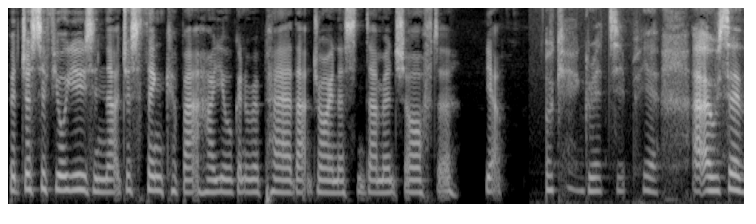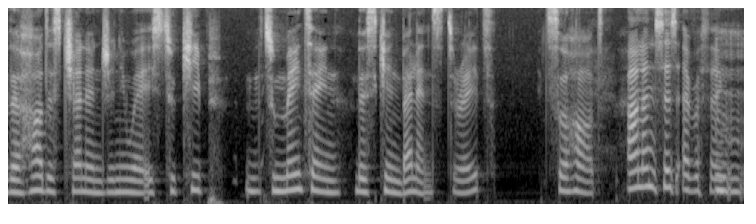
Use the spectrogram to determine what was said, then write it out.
but just if you're using that, just think about how you're going to repair that dryness and damage after. Yeah. Okay, great tip. Yeah. I would say the hardest challenge anyway is to keep, to maintain the skin balanced, right? It's so hard. Balance is everything. Mm-mm.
